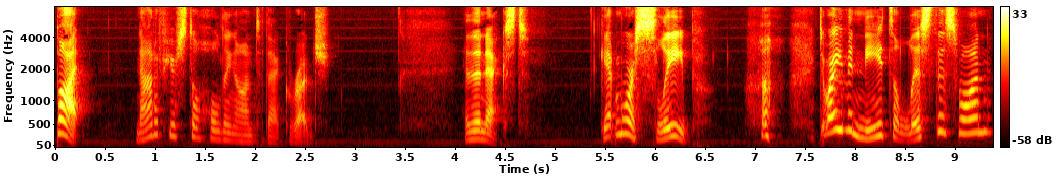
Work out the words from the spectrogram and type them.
but not if you're still holding on to that grudge. And the next, get more sleep. do I even need to list this one?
